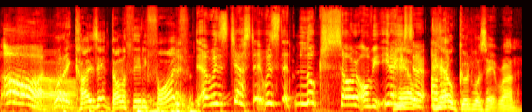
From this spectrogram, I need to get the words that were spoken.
Oh. what at KZ? Dollar thirty-five. It was just, it was, it looked so obvious. You know, you How, said, how like- good was that run?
